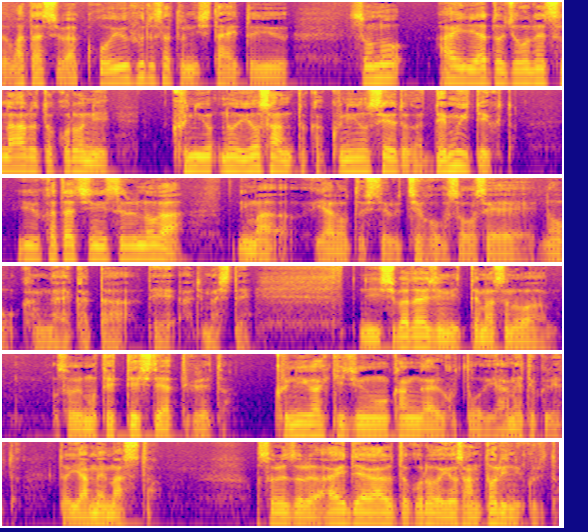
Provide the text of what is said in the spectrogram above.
私はこういうふるさとにしたいという、そのアイデアと情熱のあるところに国の予算とか国の制度が出向いていくという形にするのが今やろうとしている地方創生の考え方でありまして、石破大臣に言ってますのは、それも徹底してやってくれと。国が基準を考えることをやめてくれと。とやめますと。それぞれアイデアがあるところが予算取りに来ると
